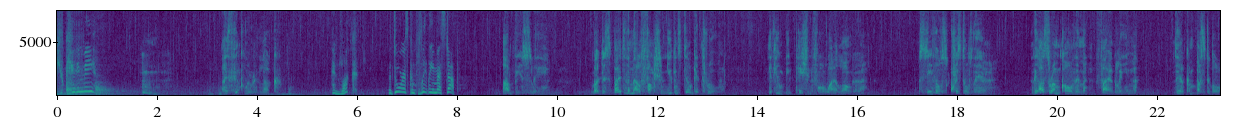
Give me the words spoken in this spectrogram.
you kidding me? Hmm. I think we're in luck. In luck? The door is completely messed up. Obviously. But despite the malfunction, you can still get through. If you'll be patient for a while longer. See those crystals there? The Oseram call them fire gleam. They're combustible.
